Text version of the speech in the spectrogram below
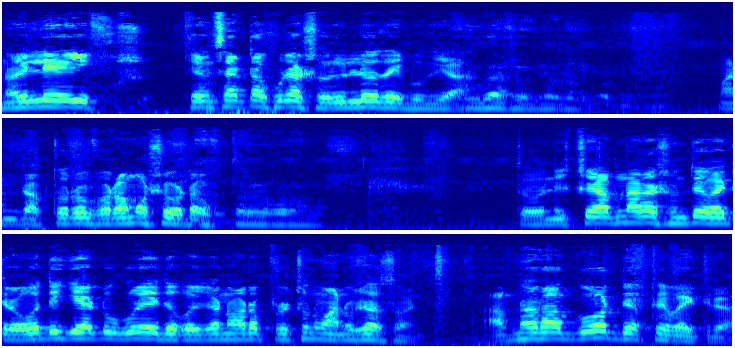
নইলে এই ক্যান্সারটা পুরা শরীরেও যাইব গিয়া। পুরা শরীর মানে ডাক্তারের পরামর্শ ওটাও তো নিশ্চয়ই আপনারা শুনতে পাইতরা। ওদিকে একটু ঘুরে দেখো এখানে আরও প্রচুর মানুষ আছেন। আপনারা গড় দেখতে পাইতরা।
